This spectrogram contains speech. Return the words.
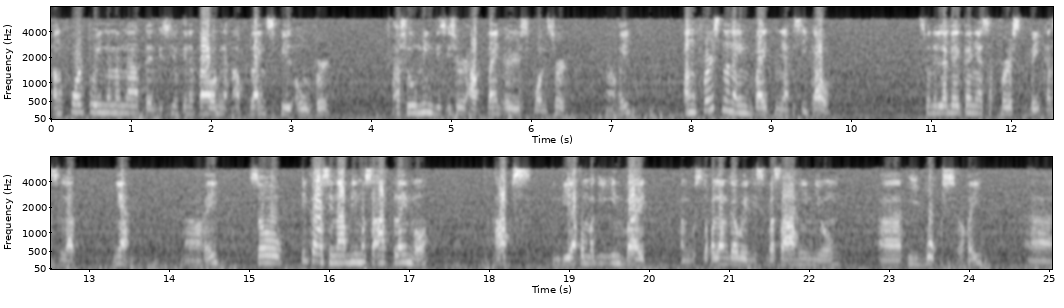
Ang fourth way naman natin is yung tinatawag na upline spillover. Assuming this is your upline or your sponsor. Okay? Ang first na na-invite niya is ikaw. So, nilagay ka niya sa first vacant slot niya. Okay? So, ikaw, sinabi mo sa upline mo, apps, hindi ako mag invite ang gusto ko lang gawin is basahin yung uh, e-books, okay? Uh,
